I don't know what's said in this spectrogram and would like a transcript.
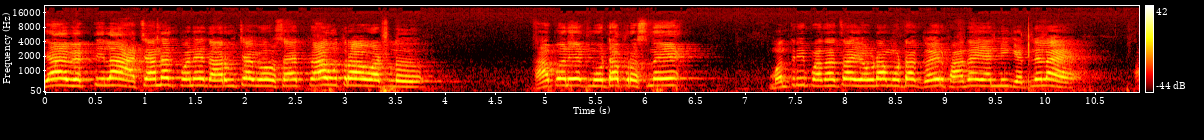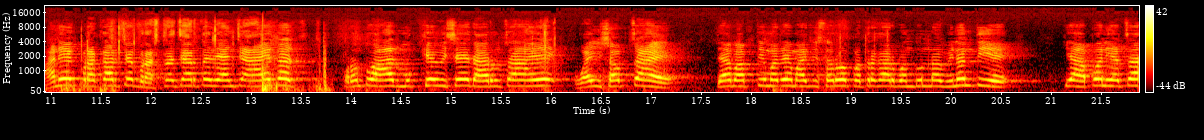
त्या व्यक्तीला अचानकपणे दारूच्या व्यवसायात का उतरावं वाटलं? हा पण एक मोठा प्रश्न आहे. मंत्रीपदाचा एवढा मोठा गैरफायदा यांनी घेतलेला आहे. अनेक प्रकारचे भ्रष्टाचार तर यांचे आहेतच. परंतु आज मुख्य विषय दारूचा आहे वाईन शॉपचा आहे. त्या बाबतीमध्ये माझी सर्व पत्रकार बंधूंना विनंती आहे की आपण याचा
